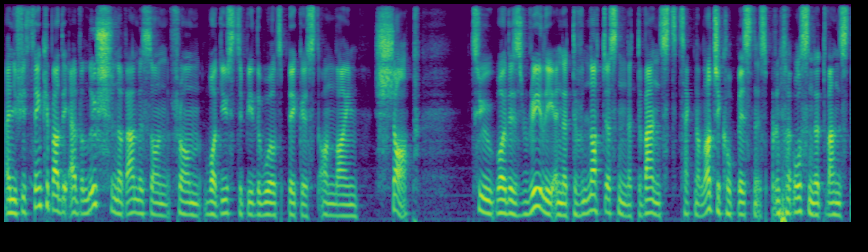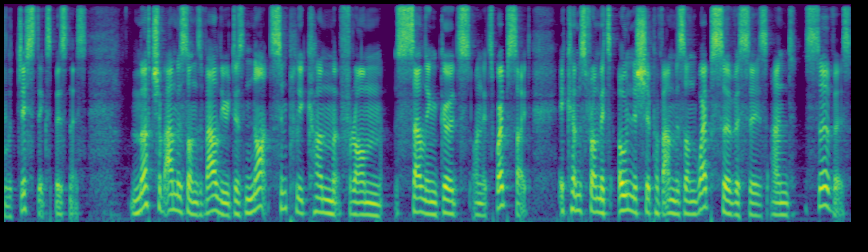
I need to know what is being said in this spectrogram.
And if you think about the evolution of Amazon from what used to be the world's biggest online shop to what is really an not just an advanced technological business, but also an advanced logistics business much of Amazon's value does not simply come from selling goods on its website. It comes from its ownership of Amazon Web Services and servers.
